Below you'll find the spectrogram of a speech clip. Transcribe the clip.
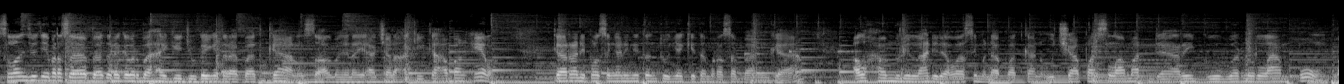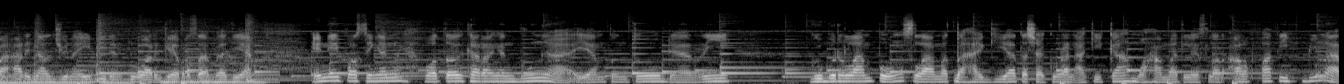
Selanjutnya para sahabat ada kabar bahagia juga yang kita dapatkan soal mengenai acara Akikah Abang El. Karena di postingan ini tentunya kita merasa bangga. Alhamdulillah Dede Lesti mendapatkan ucapan selamat dari Gubernur Lampung Pak Arinal Junaidi dan keluarga persahabat ya. Ini postingan foto karangan bunga yang tentu dari Gubernur Lampung Selamat bahagia tasyakuran akikah Muhammad Leslar Al-Fatih Bilar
